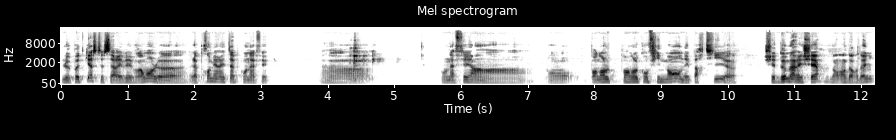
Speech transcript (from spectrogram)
Le podcast, c'est arrivé vraiment le, la première étape qu'on a fait. On a fait un on, pendant le pendant le confinement, on est parti chez deux maraîchères dans, en Dordogne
